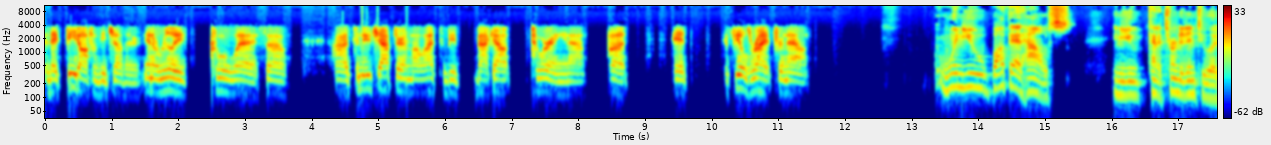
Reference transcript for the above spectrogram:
they feed off of each other in a really cool way. So uh, it's a new chapter in my life to be back out touring, you know, but it it feels right for now. When you bought that house and you kind of turned it into a,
